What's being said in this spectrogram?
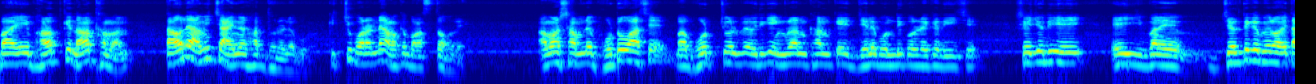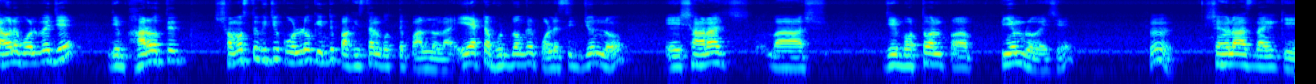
বা এই ভারতকে না থামান, তাহলে আমি চায়নার হাত ধরে নেব। কিচ্ছু করার নেই, আমাকে বাঁচতে হবে। আমার সামনে ভোটও আছে বা ভোট চলবে, ওইদিকে ইমরান খানকে জেলে বন্দি করে রেখে দিয়েছে। সে যদি এই এই মানে জেল থেকে বেরোয় তাহলে বলবে যে যে ভারতের সমস্ত কিছু করল, কিন্তু পাকিস্তান করতে পারল না। এই একটা ভোট ব্যাংকের পলিসির জন্য এই শাহনাজ বা যে বর্তমান পিএম রয়েছে, হুম শেহনাজ নাকি কে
